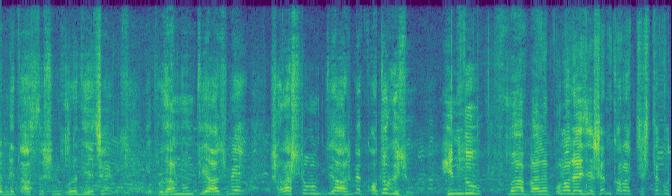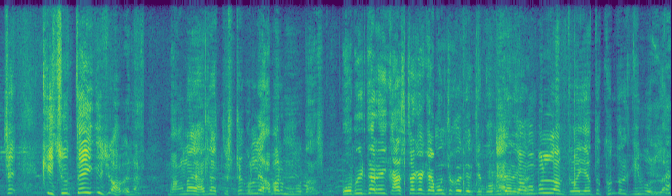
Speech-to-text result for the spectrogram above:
এর নেতা আসতে শুরু করে দিয়েছে প্রধানমন্ত্রী আসবে স্বরাষ্ট্রমন্ত্রী আসবে কত কিছু। হিন্দু বা মানে পোলারাইজেশন করার চেষ্টা করছে কিছুতেই কিছু হবে না। বাংলায় হাজার চেষ্টা করলে আবার মমতা আসবে। প্রবীরদার এই কাজটাকে কেমন চোখে দেখছেন? প্রবীরদার এই কাজ? বললাম তো ভাই এতক্ষণ ধরে কি বললাম?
